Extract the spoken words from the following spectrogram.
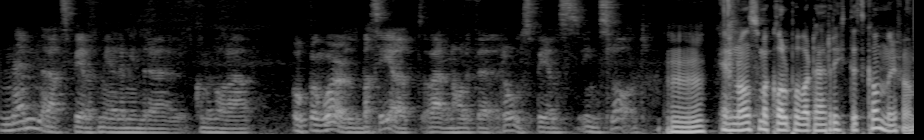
nämner att spelet mer eller mindre kommer vara open world-baserat och även ha lite rollspelsinslag. Mm. Är det någon som har koll på vart det här ryktet kommer ifrån?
